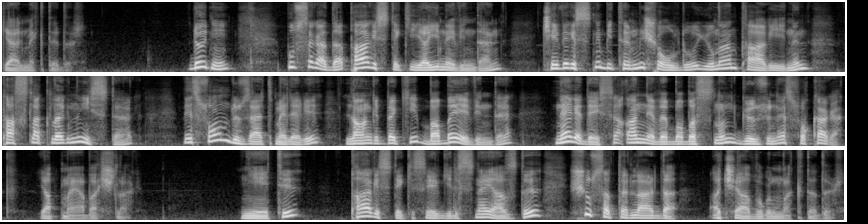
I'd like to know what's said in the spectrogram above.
gelmektedir. Döni bu sırada Paris'teki yayın evinden çevirisini bitirmiş olduğu Yunan tarihinin taslaklarını ister ve son düzeltmeleri Lang'daki baba evinde neredeyse anne ve babasının gözüne sokarak yapmaya başlar. Niyeti Paris'teki sevgilisine yazdığı şu satırlarda açığa vurulmaktadır.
